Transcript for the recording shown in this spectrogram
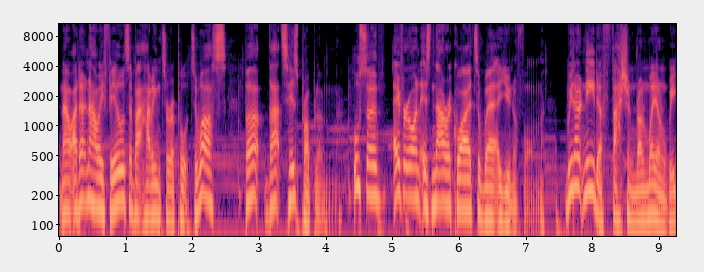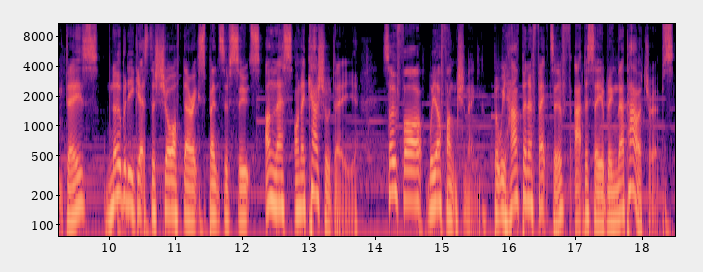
Now, I don't know how he feels about having to report to us, but that's his problem. Also, everyone is now required to wear a uniform. We don't need a fashion runway on weekdays. Nobody gets to show off their expensive suits unless on a casual day. So far, we are functioning, but we have been effective at disabling their power trips.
